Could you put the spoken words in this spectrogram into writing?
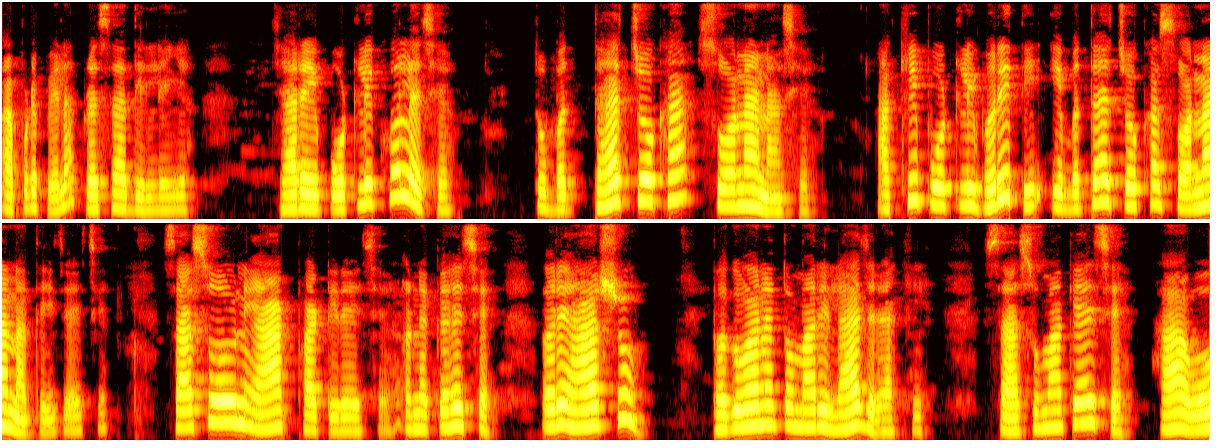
આપણે પહેલાં પ્રસાદી લઈએ. જ્યારે એ પોટલી ખોલે છે તો બધા જ ચોખા સોનાના છે. આખી પોટલી ભરી હતી એ બધા જ ચોખા સોનાના થઈ જાય છે. સાસુઓની આંખ ફાટી રહે છે અને કહે છે, અરે હા, શું? ભગવાને તો મારી લાજ રાખી. સાસુમાં કહે છે, હા, વહુ,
